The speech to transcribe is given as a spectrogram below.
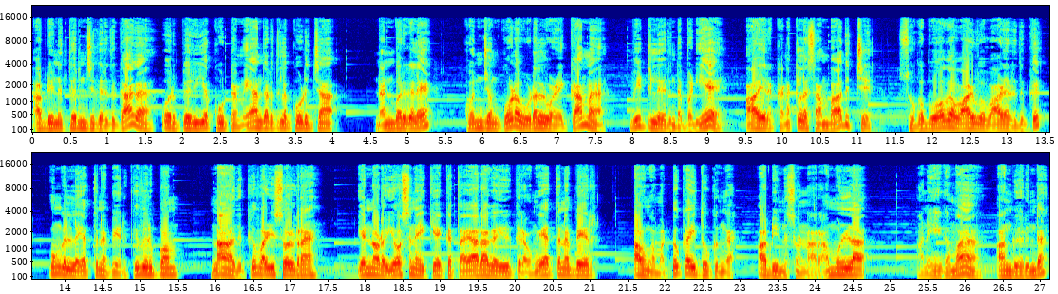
அப்படின்னு தெரிஞ்சுக்கிறதுக்காக ஒரு பெரிய கூட்டமே அந்த இடத்துல கூடிச்சான். நண்பர்களே கொஞ்சம் கூட உடல் உழைக்காம வீட்டில் இருந்தபடியே ஆயிரக்கணக்கில் சம்பாதிச்சு சுகபோக வாழ்வு வாழறதுக்கு உங்களில் எத்தனை பேருக்கு விருப்பம்? நான் அதுக்கு வழி சொல்றேன். என்னோட யோசனையை கேட்க தயாராக இருக்கிறவங்க எத்தனை பேர்? அவங்க மட்டும் கை தூக்குங்க அப்படின்னு சொன்னாராம் முல்லா. அநேகமா அங்க இருந்த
